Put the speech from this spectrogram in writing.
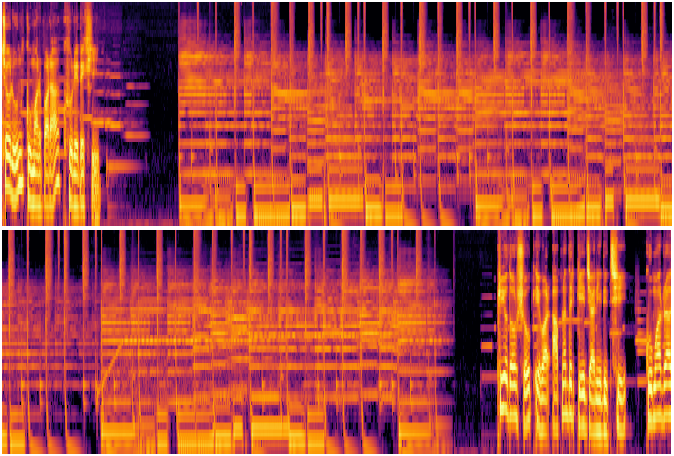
চলুন কুমারপাড়া ঘুরে দেখি। প্রিয় দর্শক এবার আপনাদেরকে জানিয়ে দিচ্ছি কুমাররা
